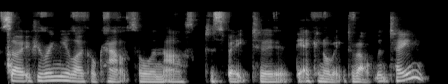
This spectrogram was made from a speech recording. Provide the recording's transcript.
So if you ring your local council and ask to speak to the economic development team,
